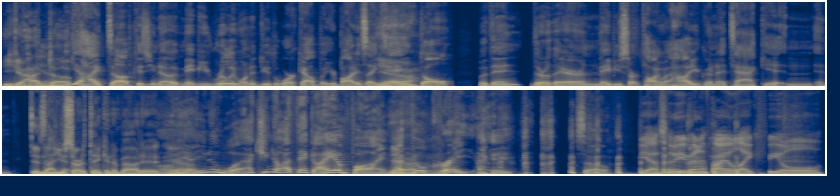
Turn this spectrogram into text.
you get hyped Yeah. you get hyped up because you know maybe you really want to do the workout, but your body's like, Yeah. hey, don't. But then they're there, and maybe you start talking about how you're going to attack it, and and And I then you know- start thinking about it. oh yeah. yeah, you know what? Actually, no, I think I am fine. I feel great. so Yeah. So even if I like feel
